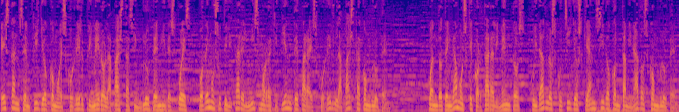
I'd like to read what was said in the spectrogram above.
Es tan sencillo como escurrir primero la pasta sin gluten y después, podemos utilizar el mismo recipiente para escurrir la pasta con gluten. Cuando tengamos que cortar alimentos, cuidad los cuchillos que han sido contaminados con gluten.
